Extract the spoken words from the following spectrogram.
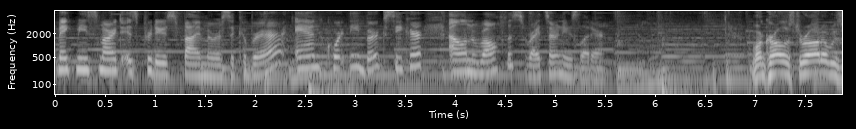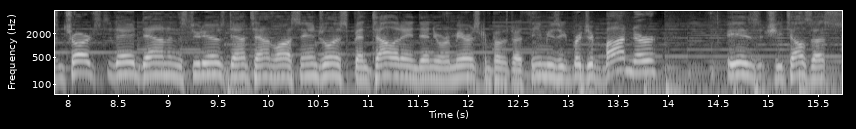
Make Me Smart is produced by Marissa Cabrera and Courtney Bergsieker. Alan Rolfes writes our newsletter. Juan Carlos Torrado was in charge today down in the studios downtown Los Angeles. Ben Tolliday and Daniel Ramirez composed our theme music. Bridget Bodnar is, she tells us,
